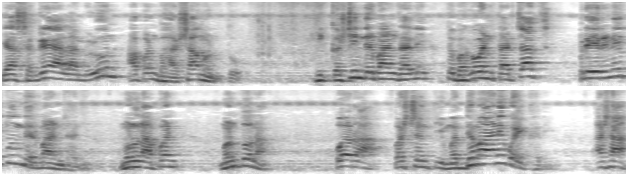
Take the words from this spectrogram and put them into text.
या सगळ्याला मिळून आपण भाषा म्हणतो. ही कशी निर्माण झाली? तर भगवंताच्याच प्रेरणेतून निर्माण झाली. म्हणून आपण म्हणतो ना परा पश्चंती मध्यमा आणि वैखरी. अशा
